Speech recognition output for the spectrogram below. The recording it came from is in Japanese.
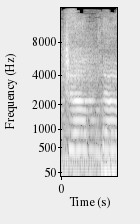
ちゃんだ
